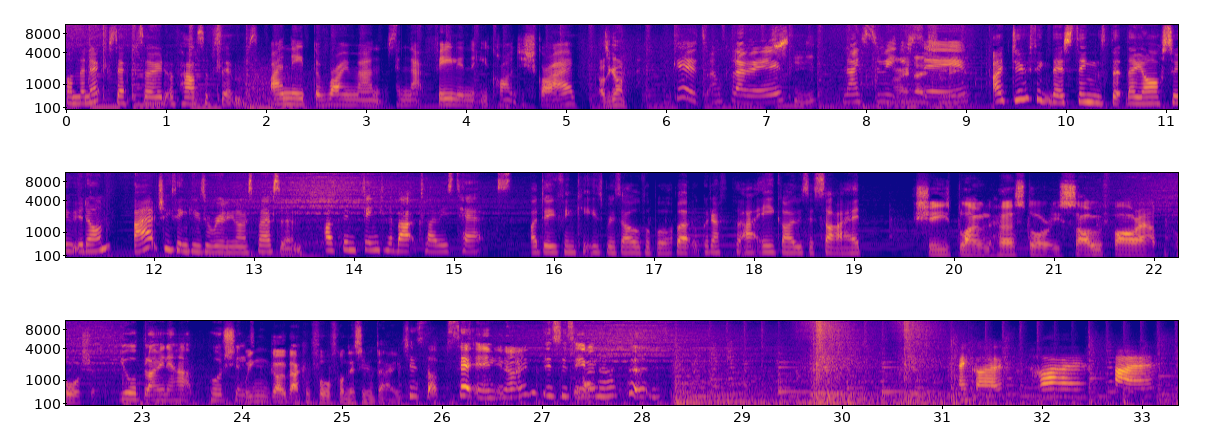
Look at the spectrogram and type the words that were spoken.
on the next episode of House of Sims. I need the romance and that feeling that you can't describe. How's it going? Good, I'm Chloe. Steve. Nice to meet Very you, nice to Steve. meet you. I do think there's things that they are suited on. I actually think he's a really nice person. I've been thinking about Chloe's text. I do think it is resolvable, but we're going to have to put our egos aside. She's blown her story so far out of proportion. You're blowing it out of proportion. We can go back and forth on this all day. It's just upsetting, you know, this has even happened. Guys. Hi. Hi.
